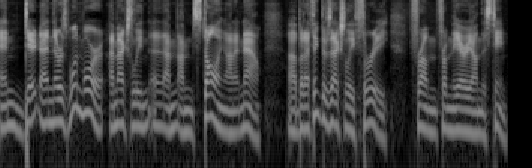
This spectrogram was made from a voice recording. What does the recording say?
and and there was one more. I'm actually I'm, I'm stalling on it now, uh, but I think there's actually three from from the area on this team.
